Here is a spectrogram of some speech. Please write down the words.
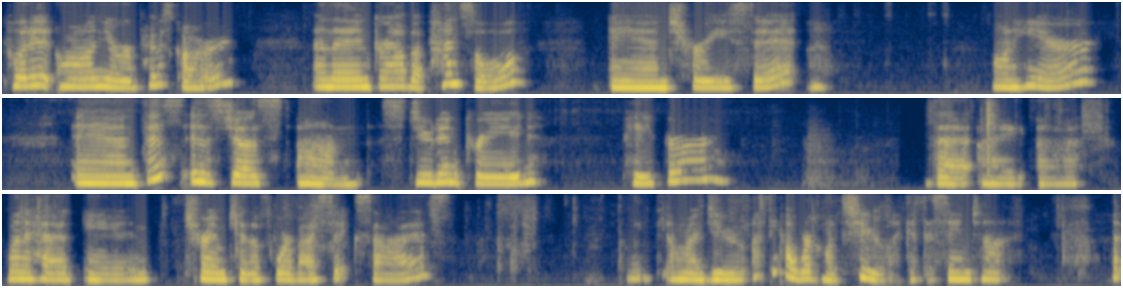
put it on your postcard and then grab a pencil and trace it on here. And this is just um, student grade paper that I uh, went ahead and trimmed to the four by six size. I'm gonna do, I think I'll work on two like at the same time,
